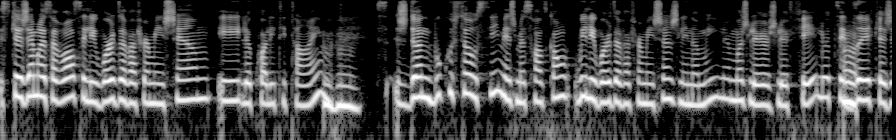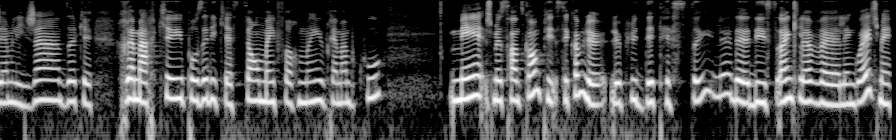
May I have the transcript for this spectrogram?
ce que j'aime recevoir, c'est les words of affirmation et le quality time. Mhm. C- Je donne beaucoup ça aussi, mais je me suis rendu compte, oui, les words of affirmation, je l'ai nommé, là. Moi, je le, je le fais, là. Tu sais, Mm. dire que j'aime les gens, dire que remarquer, poser des questions, m'informer, vraiment beaucoup. Mais je me suis rendu compte, puis c'est comme le, le plus détesté là, de, des cinq love euh, language, mais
